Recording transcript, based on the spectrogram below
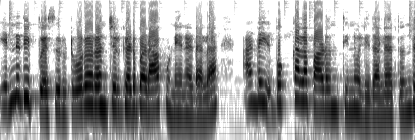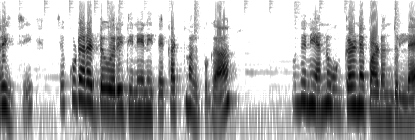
ಎಣ್ಣೆ ದಿಪ್ಪು ಸುರುಟು ಒರೊರಂಚೂರು ಗಡ್ಬಡ ಆಪುಂಡು ಏನಡಲ್ಲ ಆಂಡ ಬೊಕ್ಕಲ ಪಾಡೊಂದು ತಿನ್ನೋಲಿದಲ್ಲ ತೊಂದರೆ ಇಜ್ಜಿ ಚಕುಡ ರಡ್ಡು ಒರಿದಿನಿ ಏನಿತೆ ಕಟ್ ಮಲ್ಪುಗ. ಮುಂದೆ ಅನ್ನು ಒಗ್ಗರಣೆ ಪಾಡೊಂದುಲ್ಲೆ.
